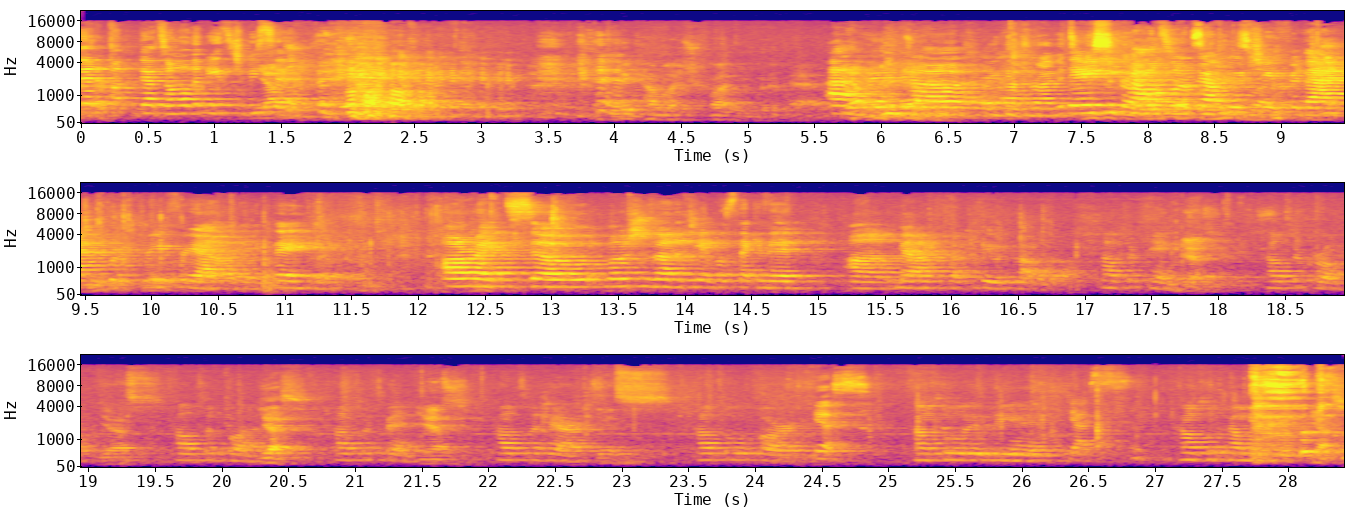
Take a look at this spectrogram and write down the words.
That, that's all that needs to be Yep. said. Think how much fun you would have had. Uh, uh, Thank you, Councilor Palmucci, for that brief reality. Thank you. All right, so motion's on the table, seconded. Um, Madam Clerk, if you would call the roll. Counselor Cain. Yes. Counselor Crowe. Yes. Counselor DiBona. Yes. Counselor Finn. Yes. Counselor Harris. Yes. Counselor LaForest. Yes. Council Liang, Yes. Council Calhoun, Yes.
